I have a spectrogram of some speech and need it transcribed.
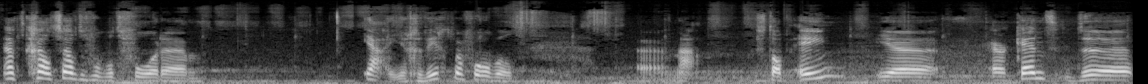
Nou, het geldt zelf bijvoorbeeld voor uh, ja, je gewicht bijvoorbeeld. Uh, nou, stap 1. Je erkent de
